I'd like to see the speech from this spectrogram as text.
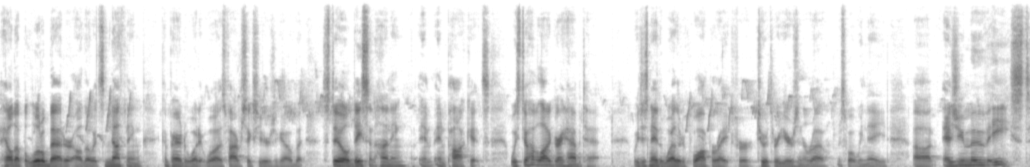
held up a little better, although it's nothing compared to what it was five or six years ago. But still decent hunting in, in pockets. We still have a lot of great habitat. We just need the weather to cooperate for two or three years in a row. That's what we need. Uh, as you move east,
